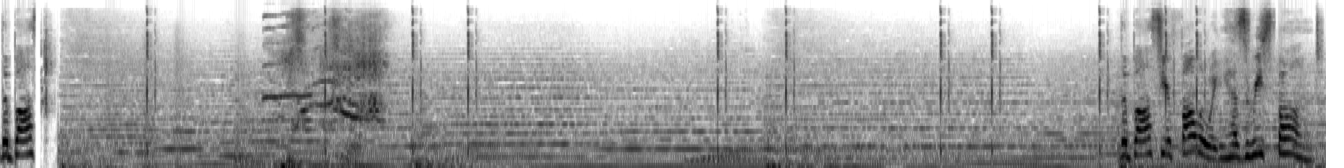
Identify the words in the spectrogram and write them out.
The boss. The boss you're following has respawned.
